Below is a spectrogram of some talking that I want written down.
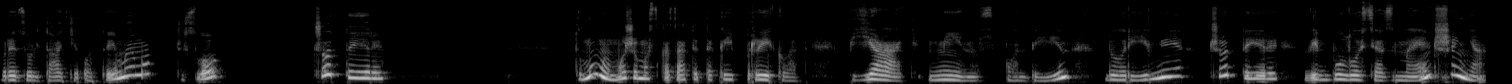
В результаті отримаємо число 4. Тому ми можемо сказати такий приклад. 5 мінус 1 дорівнює 4. Відбулося зменшення,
